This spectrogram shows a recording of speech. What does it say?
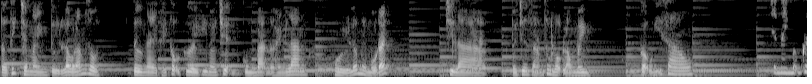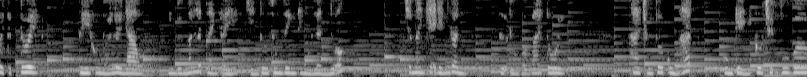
tớ thích Trâm Anh từ lâu lắm rồi, từ ngày thấy cậu cười khi nói chuyện cùng bạn ở hành lang hồi lớp 11 đấy. Chỉ là tôi chưa dám thổ lộ lòng mình. Cậu nghĩ sao? Trâm Anh bỗng cười thật tươi, tuy không nói lời nào, nhưng đôi mắt lấp lánh ấy khiến tôi rung rinh thêm một lần nữa. Trâm Anh khẽ đến gần, dựa đầu vào vai tôi. Hai chúng tôi cùng hát, cùng kể những câu chuyện vu vơ.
